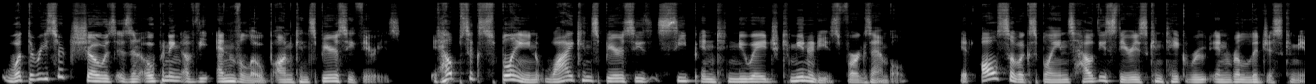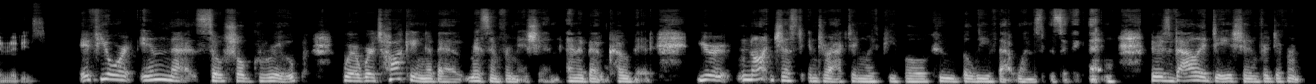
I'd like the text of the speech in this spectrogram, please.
What the research shows is an opening of the envelope on conspiracy theories. It helps explain why conspiracies seep into New Age communities, for example. It also explains how these theories can take root in religious communities. If you're in that social group where we're talking about misinformation and about COVID, you're not just interacting with people who believe that one specific thing. There's validation for different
